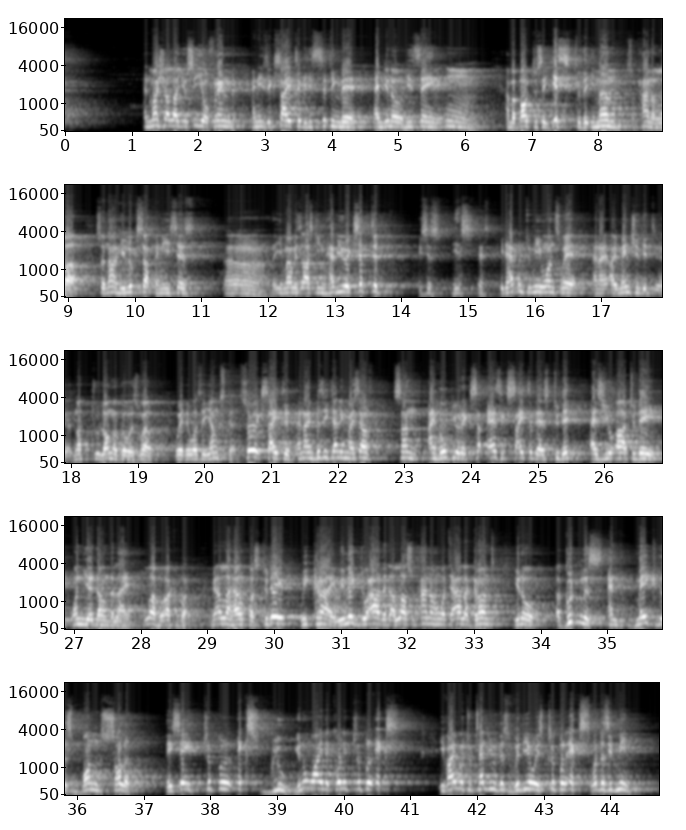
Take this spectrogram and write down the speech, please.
And mashallah, you see your friend and he's excited, he's sitting there and you know, he's saying, mm, I'm about to say yes to the Imam, subhanallah. So now he looks up and he says, uh, the Imam is asking, have you accepted? He says, yes, yes. It happened to me once where, and I, I mentioned it uh, not too long ago as well, where there was a youngster, so excited, and I'm busy telling myself, son, I hope you're ex as excited as today, as you are today, one year down the line. Allahu Akbar. May Allah help us. Today we cry, we make dua that Allah subhanahu wa ta'ala grant, you know, a goodness and make this bond solid. They say triple X glue. You know why they call it triple X? If I were to tell you this video is triple X, what does it mean?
